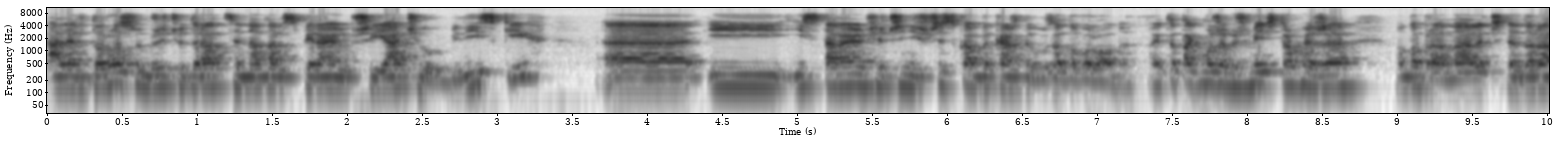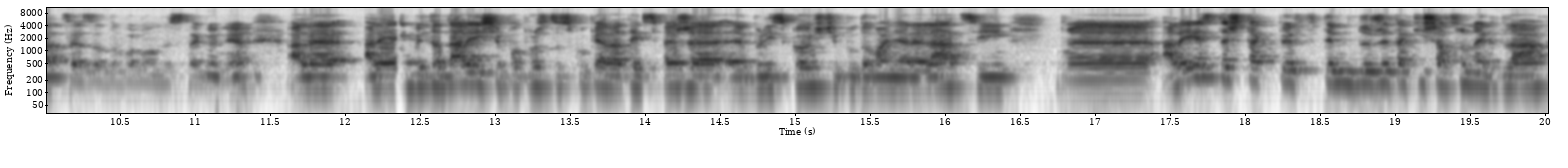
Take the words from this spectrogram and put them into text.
ale w dorosłym życiu doradcy nadal wspierają przyjaciół bliskich, i, i starają się czynić wszystko, aby każdy był zadowolony. No i to tak może brzmieć trochę, że no dobra, no ale czy ten doradca jest zadowolony z tego, nie? Ale, ale jakby to dalej się po prostu skupia na tej sferze e, bliskości, budowania relacji, e, ale jest też tak w tym duży taki szacunek dla,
